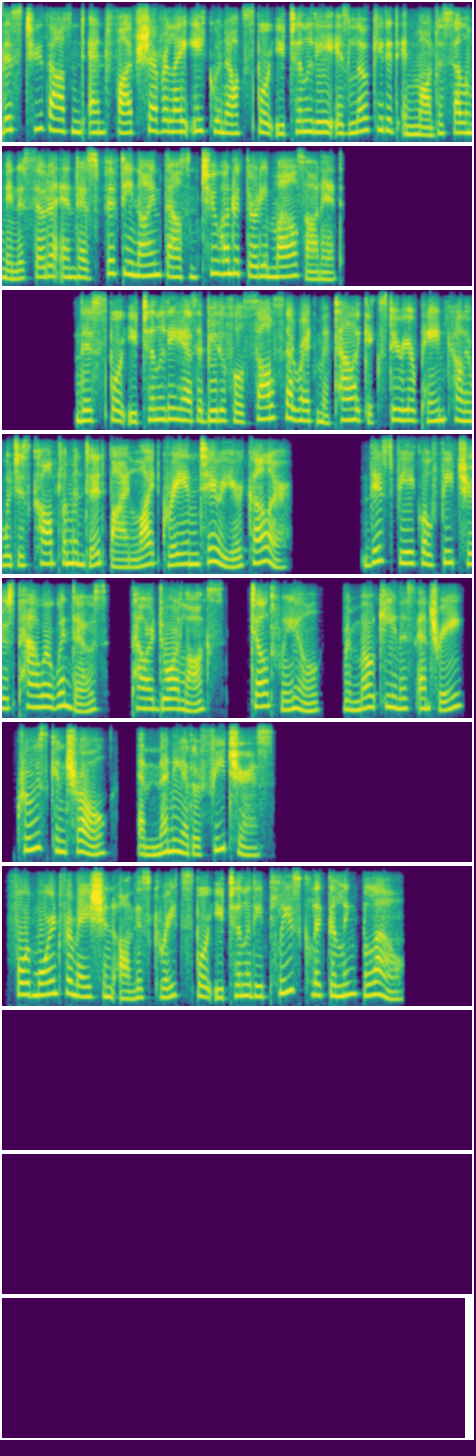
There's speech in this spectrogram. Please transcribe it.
This 2005 Chevrolet Equinox Sport Utility is located in Monticello, Minnesota and has 59,230 miles on it. This sport utility has a beautiful salsa red metallic exterior paint color which is complemented by light gray interior color. This vehicle features power windows, power door locks, tilt wheel, remote keyless entry, cruise control, and many other features. For more information on this great sport utility please click the link below.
